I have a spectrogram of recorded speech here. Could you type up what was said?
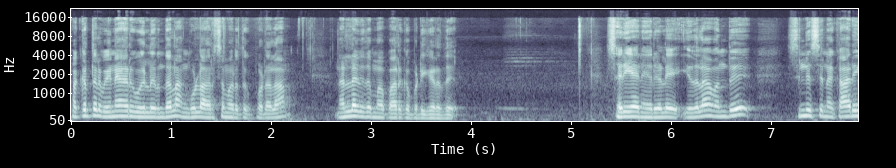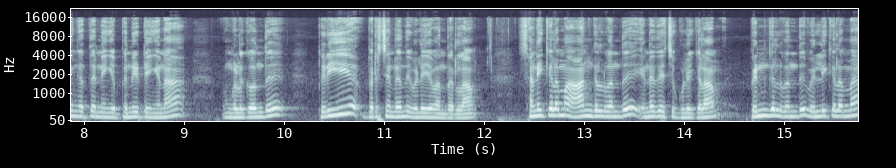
பக்கத்தில் விநாயகர் கோயில் இருந்தாலும் அங்குள்ள அரச மரத்துக்கு போடலாம். நல்ல விதமாக பார்க்கப்படுகிறது. சரியா நேர்களே இதெல்லாம் வந்து சின்ன சின்ன காரியங்கத்தை நீங்கள் பண்ணிட்டீங்கன்னா உங்களுக்கு வந்து பெரிய பிரச்சனைலேருந்து வெளியே வந்துடலாம் சனிக்கிழமை ஆண்கள் வந்து எண்ணெய் தேய்ச்சி குளிக்கலாம். பெண்கள் வந்து வெள்ளிக்கிழமை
